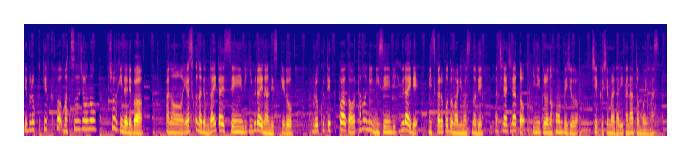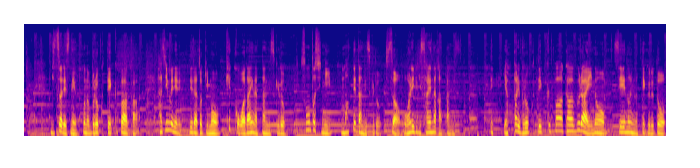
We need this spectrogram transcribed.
で、ブロックテックパー、まあ、通常の商品であれば、あの安くなっても大体1000円引きぐらいなんですけど、ブロックテックパーカーはたまに2000円引きぐらいで見つかることもありますので、ちらちらとユニクロのホームページをチェックしてもらえたらいいかなと思います。実はですね、このブロックテックパーカー、初めて出た時も結構話題になったんですけど、その年に待ってたんですけど、実は割引されなかったんです。でやっぱりブロックテックパーカーぐらいの性能になってくると、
